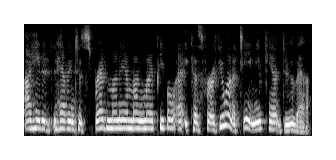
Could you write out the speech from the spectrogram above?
I hated having to spread money among my people because uh, for if you want a team, you can't do that.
